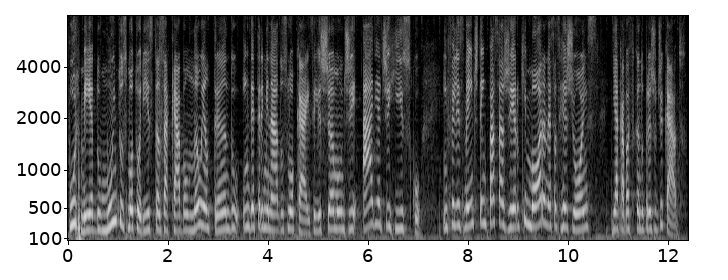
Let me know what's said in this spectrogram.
Por medo, muitos motoristas acabam não entrando em determinados locais. Eles chamam de área de risco. Infelizmente, tem passageiro que mora nessas regiões e acaba ficando prejudicado.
